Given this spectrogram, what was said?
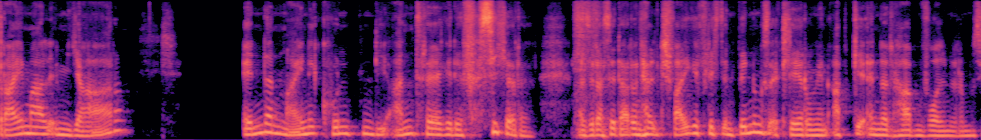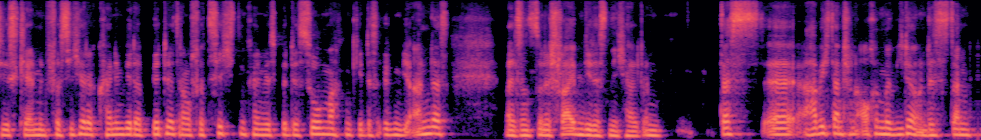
dreimal im Jahr ändern meine Kunden die Anträge der Versicherer. Also, dass sie da dann halt Schweigepflicht Entbindungserklärungen abgeändert haben wollen. Da muss ich das klären mit Versicherer, können wir da bitte darauf verzichten? Können wir es bitte so machen? Geht das irgendwie anders? Weil sonst unterschreiben die das nicht halt. Und das äh, habe ich dann schon auch immer wieder. Und das ist dann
